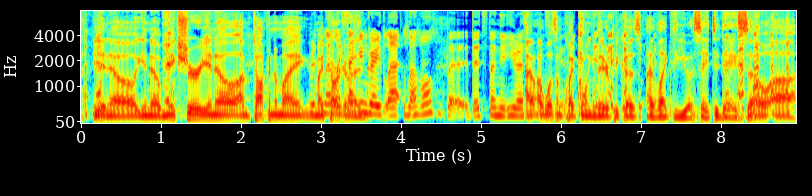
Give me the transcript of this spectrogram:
you know, you know. Make sure you know. I'm talking to my my Isn't like target. second grade le- level. The, that's the U.S. I, I wasn't quite going there because I like the USA Today. So, uh,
